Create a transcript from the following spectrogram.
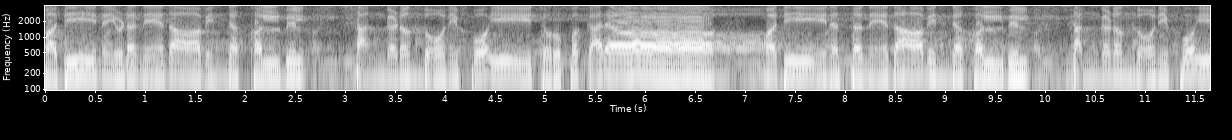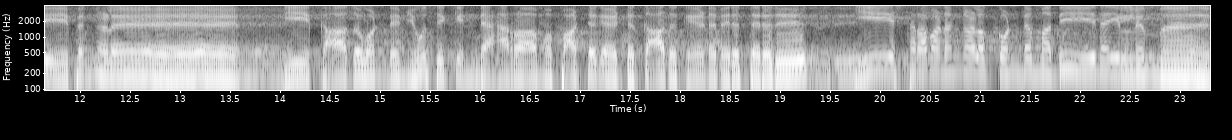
മദീനയുടെ നേതാവിന്റെ കൽബിൽ സങ്കടം തോന്നിപ്പോയി ചെറുപ്പക്കാരാ. മദീനത്തെ നേതാവിന്റെ കൽബിൽ സങ്കടം തോന്നിപ്പോയി പെങ്ങളെ. ഈ കാതുകൊണ്ട് മ്യൂസിക്കിന്റെ ഹറാമ് പാട്ട് കേട്ട് കാത് കേട് വരുത്തരുത്. ഈ ശ്രവണങ്ങളെ കൊണ്ട് മദീനയിൽ നിന്ന്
